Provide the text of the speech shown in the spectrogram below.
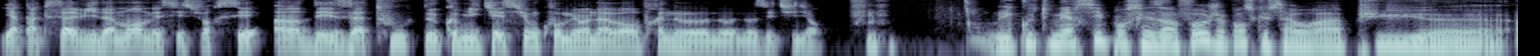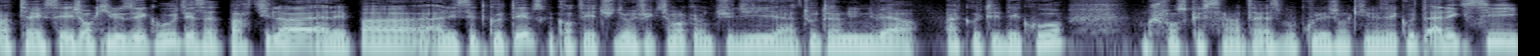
Il n'y a pas que ça évidemment, mais c'est sûr que c'est un des atouts de communication qu'on met en avant auprès de nos, étudiants. Écoute, merci pour ces infos. Je pense que ça aura pu euh, intéresser les gens qui nous écoutent et cette partie-là, elle est pas à laisser de côté parce que quand tu es étudiant, effectivement, comme tu dis, il y a tout un univers à côté des cours. Donc je pense que ça intéresse beaucoup les gens qui nous écoutent. Alexis,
